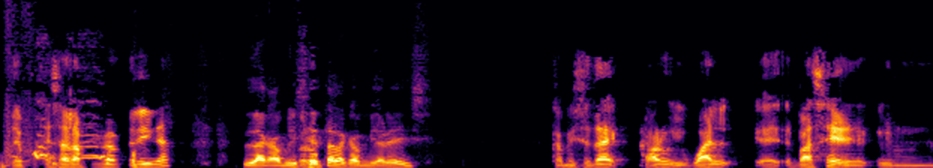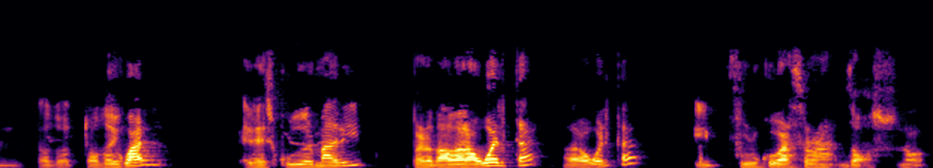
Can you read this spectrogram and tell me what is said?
Después, esa es la primera medida. ¿La camiseta la cambiaréis? Camiseta, claro, igual eh, va a ser mm, todo, todo igual, el escudo del Madrid, pero dado la vuelta, dado la vuelta, y Club Barcelona 2, ¿no?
